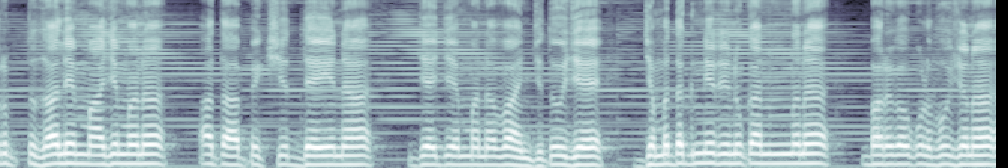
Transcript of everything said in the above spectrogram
तृप्त झाले माझे मन. आता अपेक्षित देईन. जे जे मन वांच तुझे. जमदग्नी रेणुकानंदन भार्गव कुलभूषण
